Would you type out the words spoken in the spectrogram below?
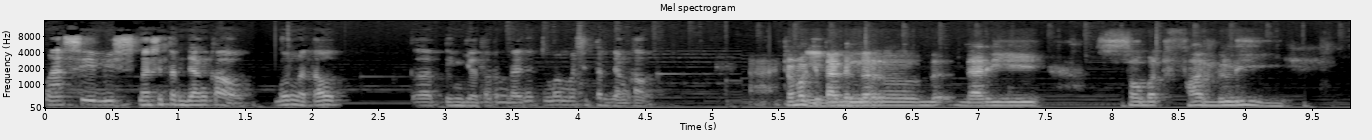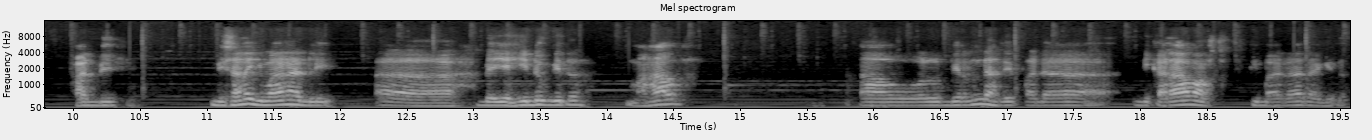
masih bis masih terjangkau. Gue nggak tahu eh, tinggi atau rendahnya cuma masih terjangkau Nah, coba kita Iya. denger d- dari sobat Fadli. Fadli, di sana gimana, Dli? Eh, biaya hidup gitu mahal atau lebih rendah daripada di Karawang seperti Banana gitu?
